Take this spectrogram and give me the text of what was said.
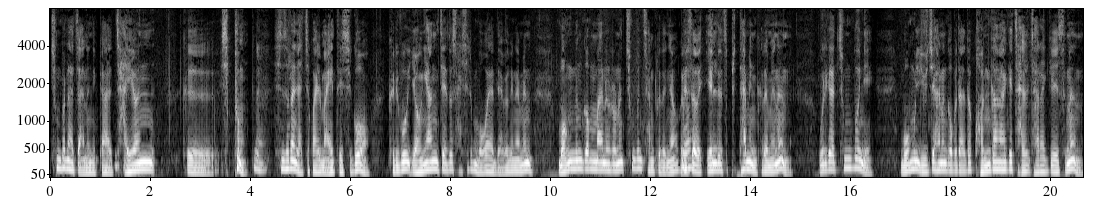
충분하지 않으니까 자연 그 식품 네. 신선한 야채 과일 많이 드시고 그리고 영양제도 사실은 먹어야 돼요. 왜냐하면 먹는 것만으로는 충분치 않거든요. 그래서 예를 들어서 비타민 그러면은 우리가 충분히 몸을 유지하는 것보다도 건강하게 잘 자라기 위해서는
